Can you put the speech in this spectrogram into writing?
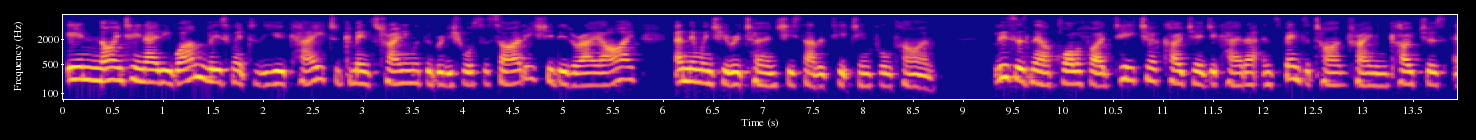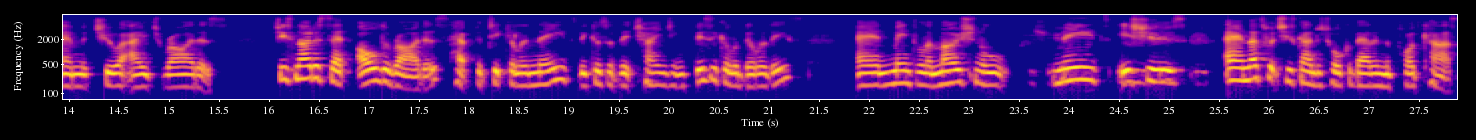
In 1981, Liz went to the UK to commence training with the British Horse Society. She did her AI, and then when she returned, she started teaching full time. Liz is now a qualified teacher, coach educator, and spends her time training coaches and mature age riders. She's noticed that older riders have particular needs because of their changing physical abilities and mental emotional issues. needs, issues, and that's what she's going to talk about in the podcast.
